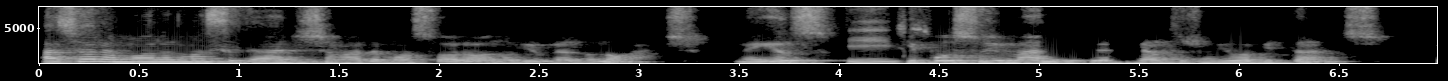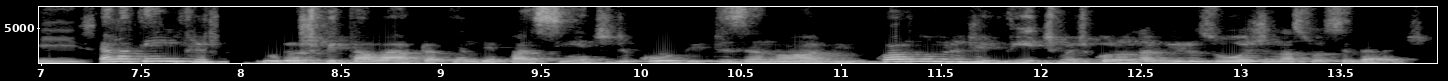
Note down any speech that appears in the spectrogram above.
A senhora mora numa cidade chamada Mossoró, no Rio Grande do Norte, não é isso? Isso. Que possui mais de 300 mil habitantes. Isso. Ela tem infraestrutura hospitalar para atender pacientes de Covid-19? Qual é o número de vítimas de coronavírus hoje na sua cidade?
